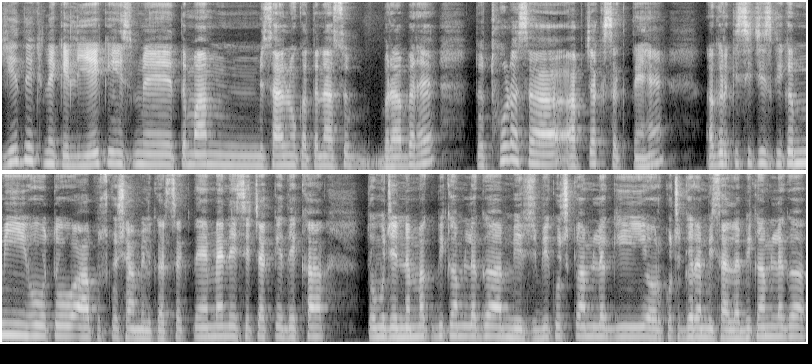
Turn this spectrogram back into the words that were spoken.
ये देखने के लिए कि इसमें तमाम मिसालों का तनासब बराबर है तो थोड़ा सा आप चख सकते हैं। अगर किसी चीज़ की कमी हो तो आप उसको शामिल कर सकते हैं। मैंने इसे चख के देखा तो मुझे नमक भी कम लगा मिर्च भी कुछ कम लगी और कुछ गरम मसाला भी कम लगा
